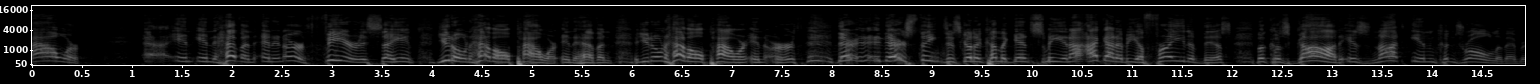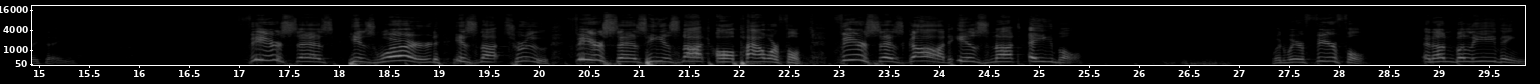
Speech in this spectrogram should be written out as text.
power uh, in, in heaven and in earth. Fear is saying, You don't have all power in heaven. You don't have all power in earth. There, there's things that's going to come against me, and I, I got to be afraid of this because God is not in control of everything. Fear says his word is not true. Fear says he is not all powerful. Fear says God is not able. When we're fearful and unbelieving,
